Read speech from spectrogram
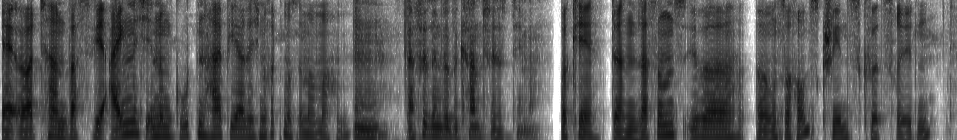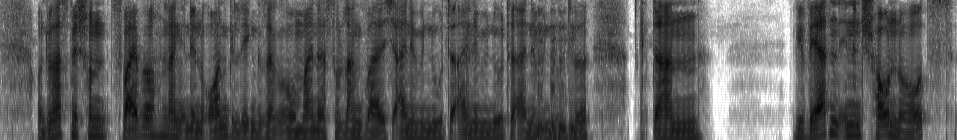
erörtern, was wir eigentlich in einem guten halbjährlichen Rhythmus immer machen. Mhm. Dafür sind wir bekannt für das Thema. Okay, dann lass uns über äh, unsere Homescreens kurz reden. Und du hast mir schon zwei Wochen lang in den Ohren gelegen gesagt, oh, meiner ist so langweilig, eine Minute, eine Minute, eine Minute. dann, wir werden in den Show Notes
